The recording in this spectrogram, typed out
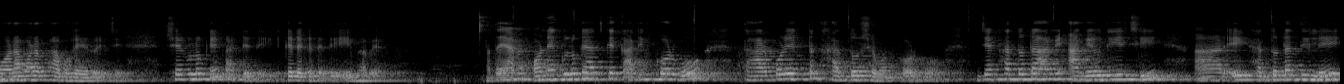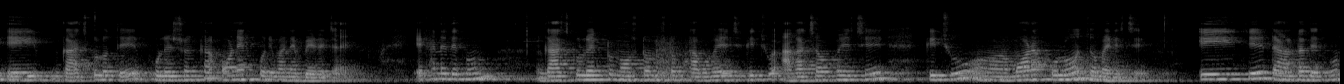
মরা মরা ভাব হয়ে রয়েছে, সেগুলোকে কাটে দিই, কেটে কেটে দিই এইভাবে। তাই আমি অনেকগুলোকে আজকে কাটিং করব, তারপরে একটা খাদ্য সেবন করব। যে খাদ্যটা আমি আগেও দিয়েছি, আর এই খাদ্যটা দিলে এই গাছগুলোতে ফুলের সংখ্যা অনেক পরিমাণে বেড়ে যায়। এখানে দেখুন, গাছগুলো একটু নষ্ট নষ্ট ভাব হয়েছে, কিছু আগাছাও হয়েছে, কিছু মরা ফুলও জমে গেছে। এই যে ডালটা দেখুন,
